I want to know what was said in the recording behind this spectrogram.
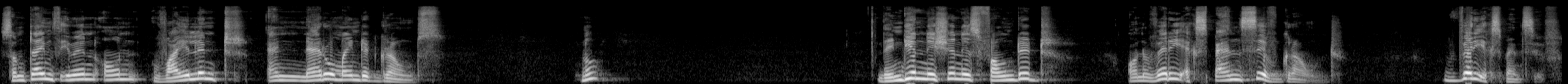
sometimes even on violent and narrow minded grounds. No? The Indian nation is founded on a very expansive ground, very expansive,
